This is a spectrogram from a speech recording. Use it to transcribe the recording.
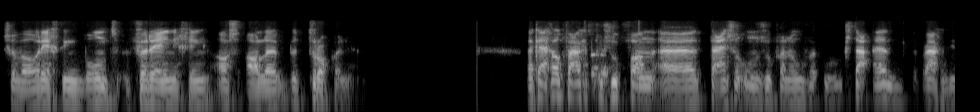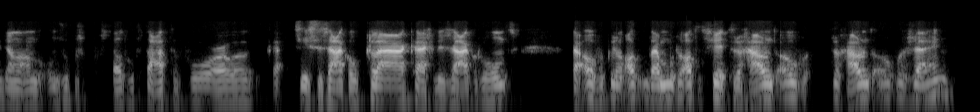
Zowel richting bond, vereniging als alle betrokkenen. We krijgen ook vaak het verzoek van uh, tijdens een onderzoek van hoe, hoe staat, de vragen die dan aan de onderzoekers gesteld, hoe staat het ervoor, is de zaak ook klaar, krijg je de zaak rond. Daarover kunnen, daar moeten we altijd zeer terughoudend over, terughoudend over zijn.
